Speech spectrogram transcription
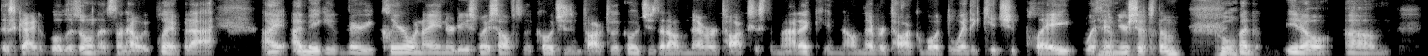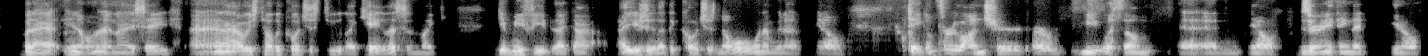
this guy to blow the zone? That's not how we play." But I, I, I make it very clear when I introduce myself to the coaches and talk to the coaches that I'll never talk systematic and I'll never talk about the way the kid should play within Yeah. your system. cool. But you know, um, but I, you know, and I say, and I always tell the coaches too, like, hey, listen, like, give me feedback. I, I usually let the coaches know when I'm gonna, you know, take them for lunch or or meet with them, and, and you know, is there anything that you know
